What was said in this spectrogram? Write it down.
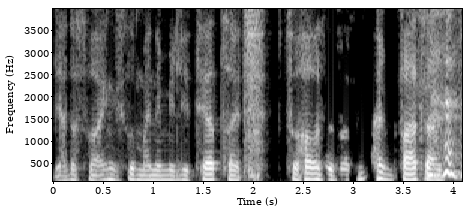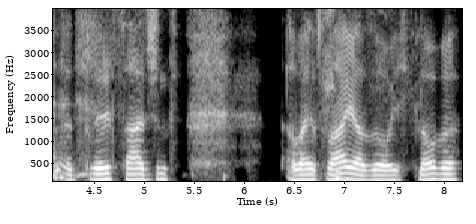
ja, das war eigentlich so meine Militärzeit zu Hause bei meinem Vater als äh, Drill Sergeant. Aber es war ja so, ich glaube,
